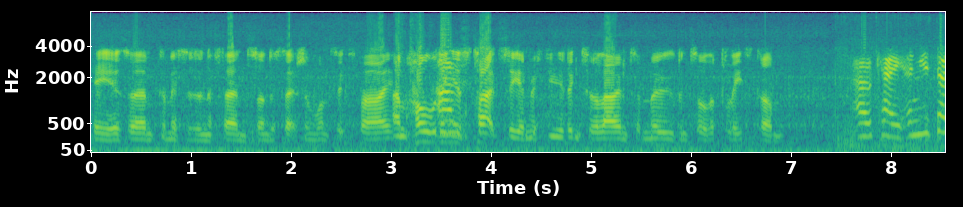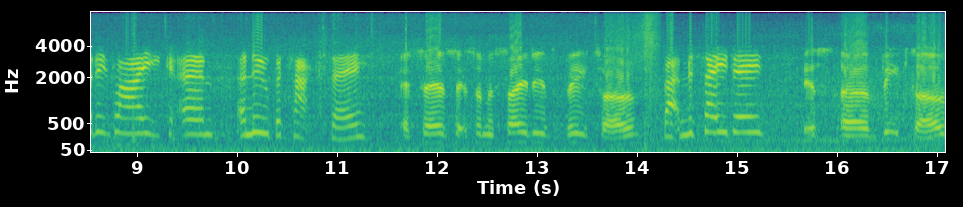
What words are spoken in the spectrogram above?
he has um, committed an offence under section 165. I'm holding Um, his taxi and refusing to allow him to move until the police come. Okay, and you said it's like um, an Uber taxi. It is, it's a Mercedes Vito. Right, Mercedes. It's a Vito.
